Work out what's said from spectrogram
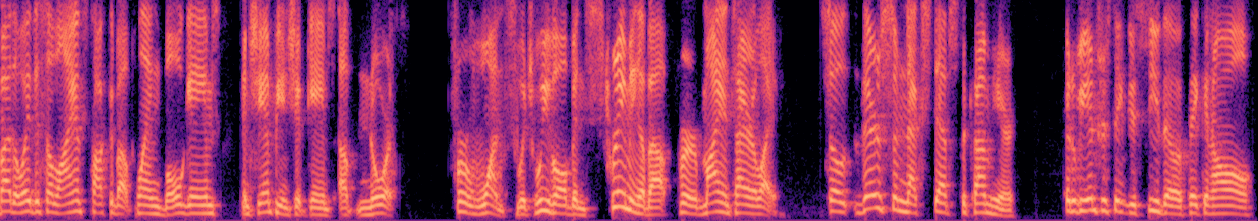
By the way, this alliance talked about playing bowl games and championship games up north for once, which we've all been screaming about for my entire life. So there's some next steps to come here. It'll be interesting to see, though, if they can all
